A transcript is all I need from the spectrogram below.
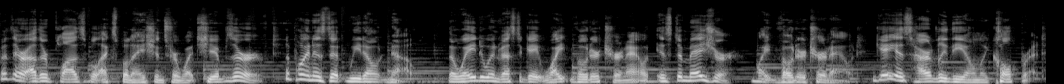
but there are other plausible explanations for what she observed. The point is that we don't know. The way to investigate white voter turnout is to measure white voter turnout. Gay is hardly the only culprit.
